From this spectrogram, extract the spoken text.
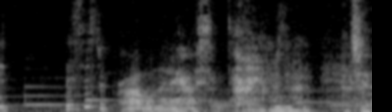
It, this is a problem that I have sometimes. When That's it. I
